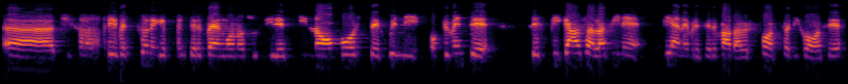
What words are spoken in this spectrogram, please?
Uh, ci sono delle persone che poi intervengono su dire sì, no, forse, quindi ovviamente l'efficacia alla fine viene preservata per forza di cose.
